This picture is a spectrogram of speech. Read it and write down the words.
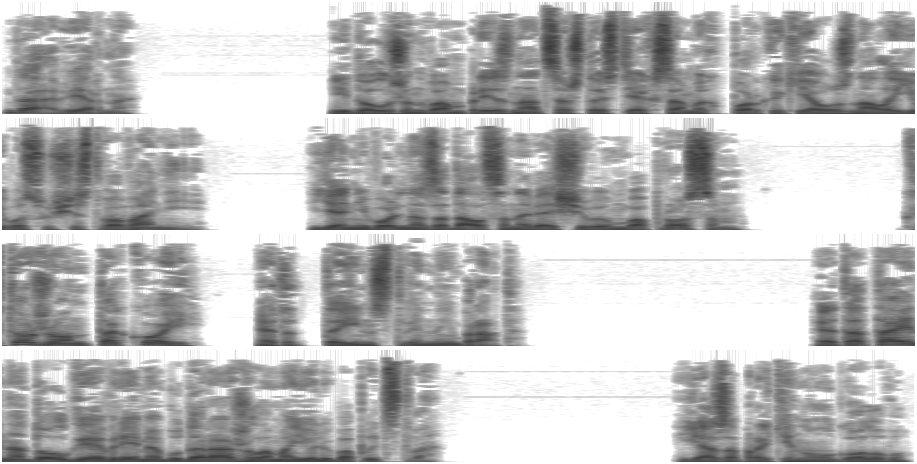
Да, верно. И должен вам признаться, что с тех самых пор, как я узнал о его существовании, я невольно задался навязчивым вопросом, кто же он такой, этот таинственный брат? Эта тайна долгое время будоражила мое любопытство. Я запрокинул голову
